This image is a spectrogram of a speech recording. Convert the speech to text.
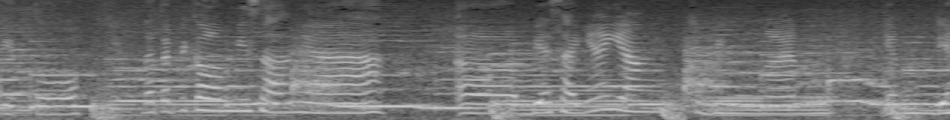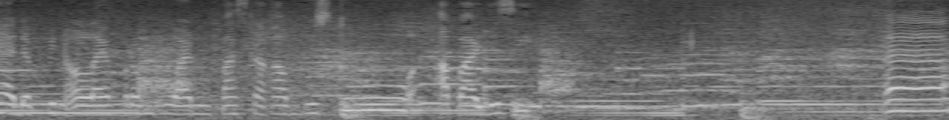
gitu. Nah tapi kalau misalnya uh, biasanya yang kebingungan yang dihadapin oleh perempuan pasca kampus tuh apa aja sih? Uh,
